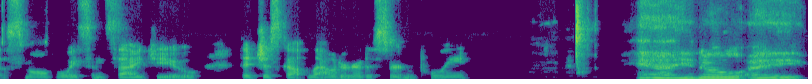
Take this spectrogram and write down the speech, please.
a small voice inside you that just got louder at a certain point? Yeah, you know, I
